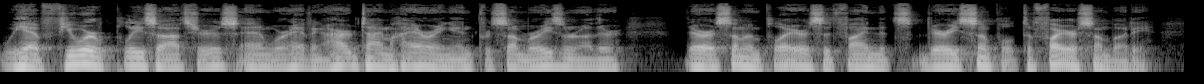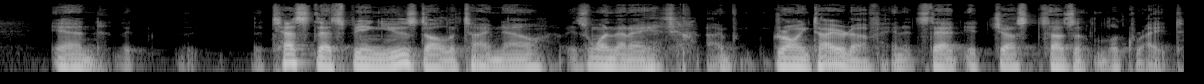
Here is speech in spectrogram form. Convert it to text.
we have fewer police officers, and we're having a hard time hiring. And for some reason or other, there are some employers that find it's very simple to fire somebody. And the, the test that's being used all the time now is one that I, I'm growing tired of, and it's that it just doesn't look right.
